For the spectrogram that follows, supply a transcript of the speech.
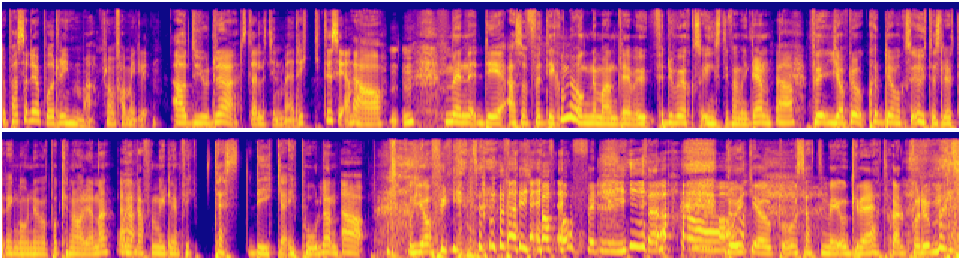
Då passade jag på att rymma från familjen. ja du gjorde det. Ställde till med en riktig scen. Ja, Mm. men det, alltså för det kommer jag ihåg när man blev, för du var också yngst i familjen. Ja. För jag blev, blev också utesluten en gång när vi var på Kanarierna och Ja. hela familjen fick testdyka i poolen. Ja. Och jag fick inte jag var för liten. Då gick jag upp och satte mig och grät själv på rummet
